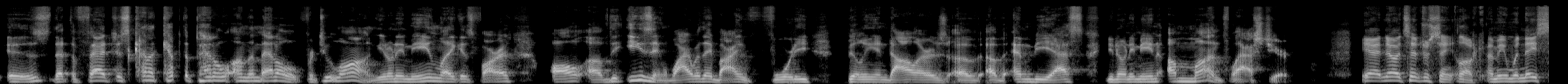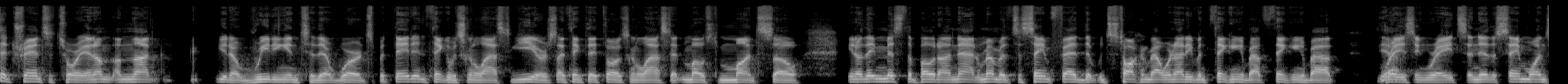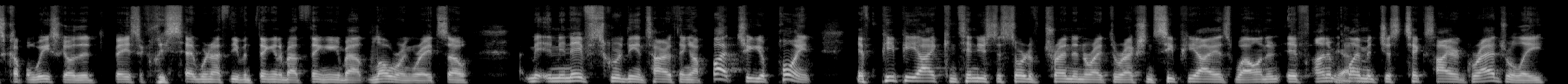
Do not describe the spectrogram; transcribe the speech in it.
is that the Fed just kind of kept the pedal on the metal for too long. You know what I mean? Like as far as all of the easing, why were they buying 40 billion dollars of of MBS, you know what I mean, a month last year? Yeah, no, it's interesting. Look, I mean, when they said transitory, and I'm I'm not, you know, reading into their words, but they didn't think it was going to last years. I think they thought it was going to last at most months. So, you know, they missed the boat on that. Remember, it's the same Fed that was talking about we're not even thinking about thinking about yeah. raising rates, and they're the same ones a couple weeks ago that basically said we're not even thinking about thinking about lowering rates. So, I mean, they've screwed the entire thing up. But to your point, if PPI continues to sort of trend in the right direction, CPI as well, and if unemployment yeah. just ticks higher gradually,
